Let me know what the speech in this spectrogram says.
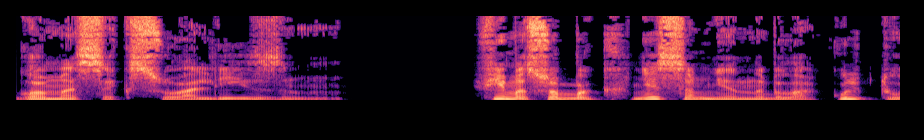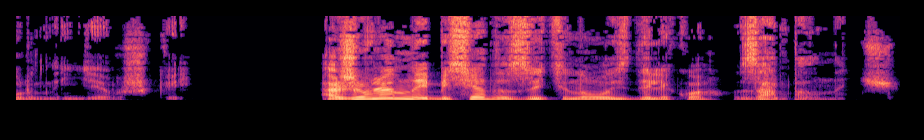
«гомосексуализм». Фима Собок, несомненно, была культурной девушкой. Оживленная беседа затянулась далеко за полночь.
